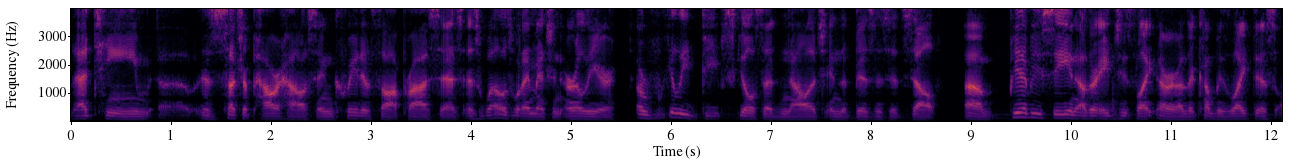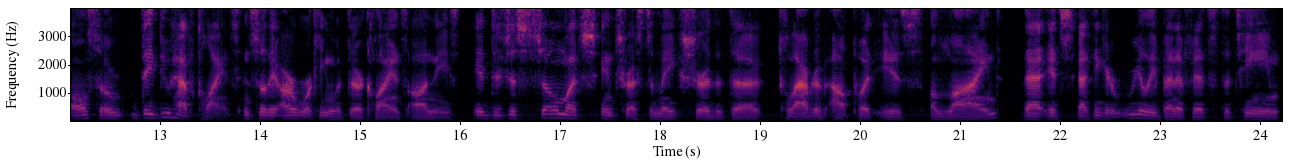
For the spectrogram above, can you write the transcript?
that team uh, is such a powerhouse in creative thought process, as well as what I mentioned earlier, a really deep skill set knowledge in the business itself. Um, PwC and other agencies like or other companies like this also they do have clients, and so they are working with their clients on these. It, there's just so much interest to make sure that the collaborative output is aligned that it's I think it really benefits the team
